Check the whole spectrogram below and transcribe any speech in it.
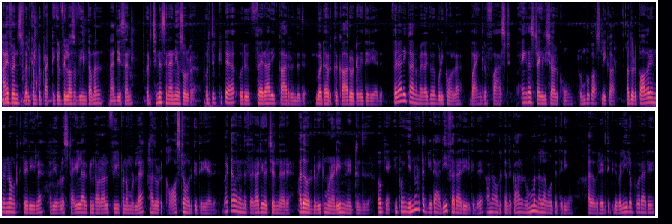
hi friends welcome to practical philosophy in Tamil நான் ஜீசன் ஒரு சின்ன சினானியோ சொல்கிறேன் ஒருத்தர்கிட்ட ஒரு ஃபெராரி கார் இருந்தது பட் அவருக்கு கார் ஓட்டவே தெரியாது. ஃபெராரி கார் நம்ம எல்லாருக்குமே பிடிக்கும்ல? பயங்கர ஃபாஸ்ட் பயங்கர ஸ்டைலிஷாக இருக்கும். ரொம்ப காஸ்ட்லி கார் அதோட பவர் என்னன்னு அவருக்கு தெரியல. அது எவ்வளோ ஸ்டைலாக இருக்குன்னு அவரால் ஃபீல் பண்ண முடியல. அதோட காஸ்ட்டும் அவருக்கு தெரியாது. பட் அவர் அந்த ஃபெராரி வச்சிருந்தாரு. அது அவரோட வீட்டு முன்னாடியே நின்றுட்டு இருந்தது ஓகே இப்போ இன்னொருத்தர்கிட்ட அதே ஃபெராரி இருக்குது. ஆனால் அவருக்கு அந்த காரை ரொம்ப நல்லா ஓட்ட தெரியும். அதை அவர் எடுத்துக்கிட்டு வெளியில் போகிறாரு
